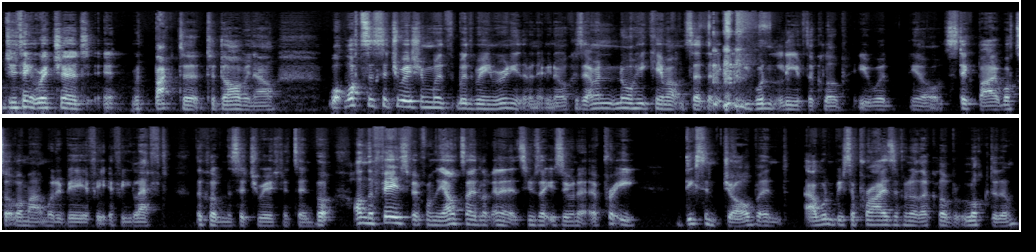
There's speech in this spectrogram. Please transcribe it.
Do you think Richard? Eh, back to to Derby now. What what's the situation with with Wayne Rooney at the minute? You know, because I mean, know he came out and said that he, wouldn't leave the club. He would, you know, stick by. What sort of a man would he be if he if he left the club and the situation it's in? But on the face of it, from the outside looking at it, it seems like he's doing a, pretty decent job, and I wouldn't be surprised if another club looked at him.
